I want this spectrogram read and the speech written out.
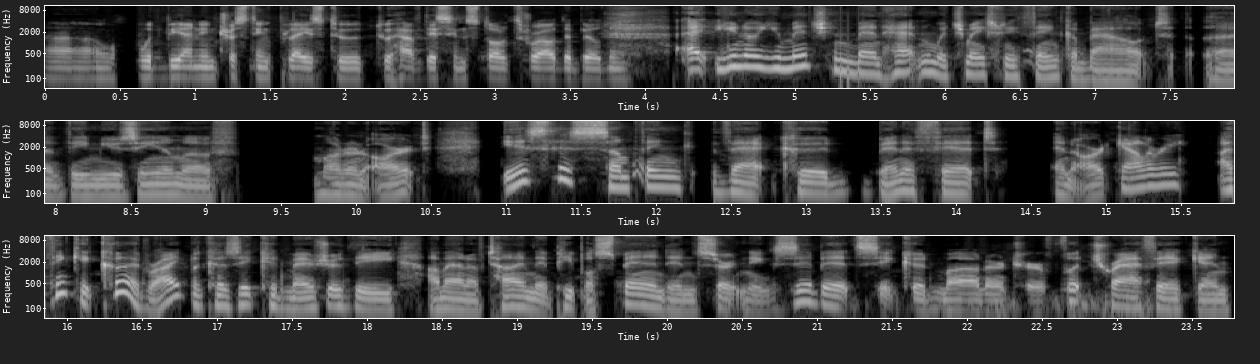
uh, would be an interesting place to to have this installed throughout the building. Uh, you know, you mentioned Manhattan, which makes me think about uh, the Museum of Modern Art. Is this something that could benefit an art gallery? I think it could, right? Because it could measure the amount of time that people spend in certain exhibits. It could monitor foot traffic, and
